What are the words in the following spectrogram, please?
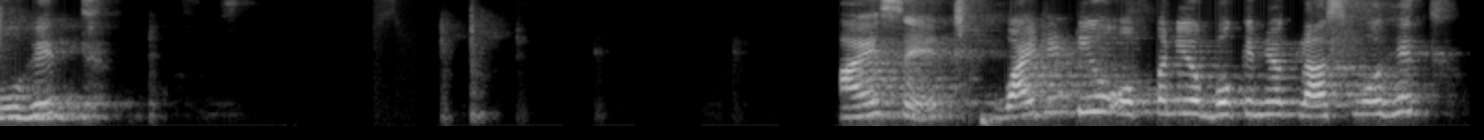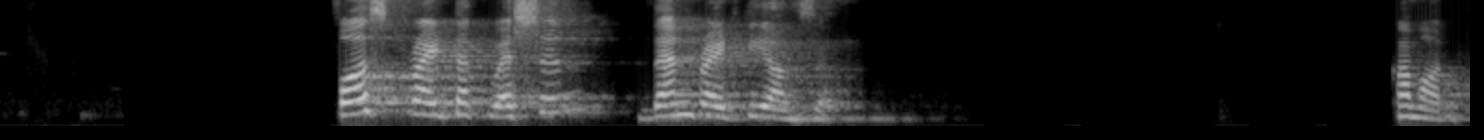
Mohit. I said, why didn't you open your book in your class, Mohit? First write the question, then write the answer. Come on.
